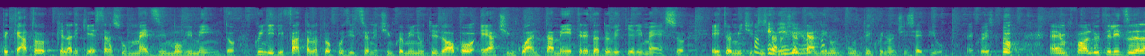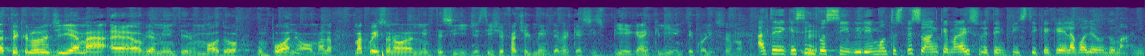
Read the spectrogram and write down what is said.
Peccato che la richiesta era su un mezzo in movimento, quindi di fatto la tua posizione 5 minuti dopo è a 50 metri da dove ti eri messo e i tuoi amici ti stanno cercando in un punto in cui non ci sei più. E questo è un po' l'utilizzo della tecnologia, ma eh, ovviamente in un modo un po' anomalo. Ma questo normalmente si gestisce facilmente perché si spiega al cliente quali sono. Altre richieste le... impossibili, molto spesso anche magari sulle tempistiche che la vogliono domani.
